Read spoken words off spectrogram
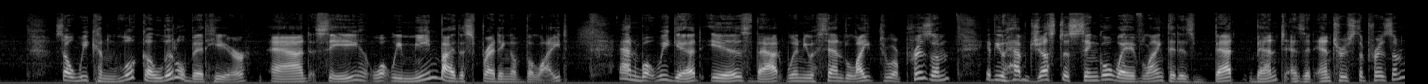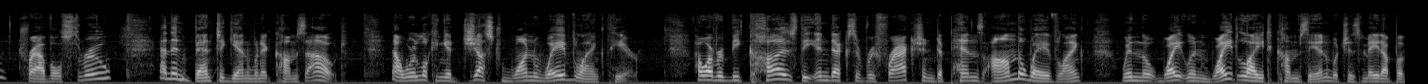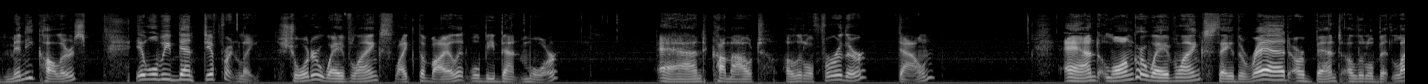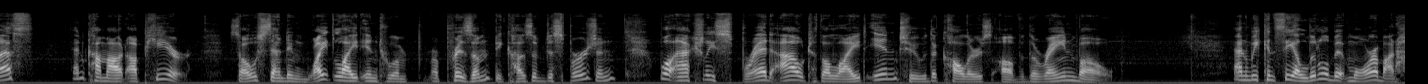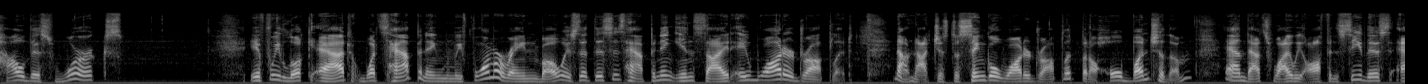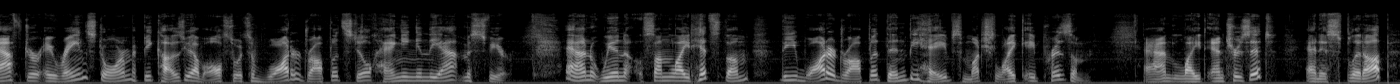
So we can look a little bit here and see what we mean by the spreading of the light. And what we get is that when you send light through a prism, if you have just a single wavelength that is bent as it enters the prism, travels through, and then bent again when it comes out. Now we're looking at just one wavelength here. However, because the index of refraction depends on the wavelength, when the white when white light comes in, which is made up of many colors, it will be bent differently. Shorter wavelengths like the violet will be bent more and come out a little further down. And longer wavelengths, say the red, are bent a little bit less and come out up here. So sending white light into a a prism because of dispersion will actually spread out the light into the colors of the rainbow. And we can see a little bit more about how this works if we look at what's happening when we form a rainbow is that this is happening inside a water droplet. Now not just a single water droplet, but a whole bunch of them. And that's why we often see this after a rainstorm because you have all sorts of water droplets still hanging in the atmosphere. And when sunlight hits them, the water droplet then behaves much like a prism. And light enters it and is split up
